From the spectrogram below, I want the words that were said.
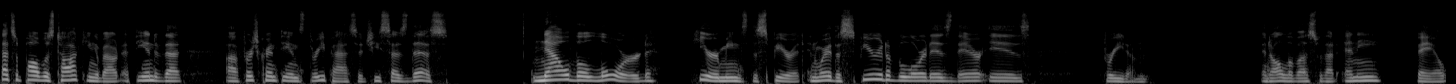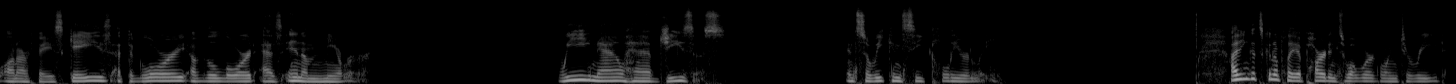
That's what Paul was talking about at the end of that uh, 1 Corinthians 3 passage. He says this Now the Lord here means the Spirit, and where the Spirit of the Lord is, there is freedom. And all of us, without any veil on our face, gaze at the glory of the Lord as in a mirror. We now have Jesus, and so we can see clearly. I think it's going to play a part into what we're going to read.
